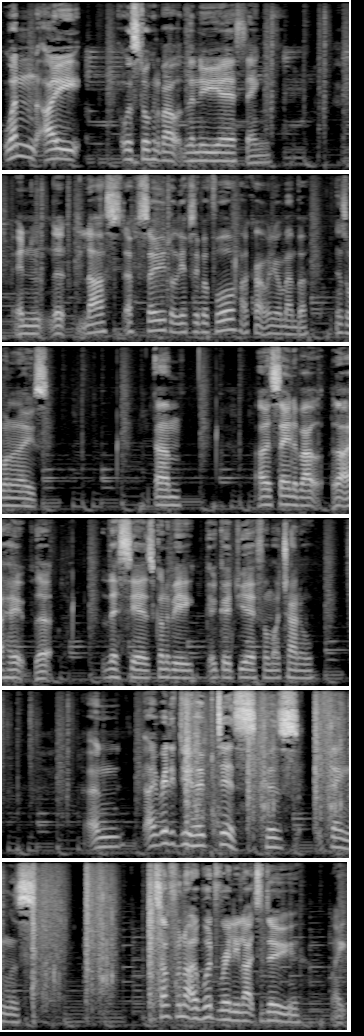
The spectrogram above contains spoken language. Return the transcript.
when I was talking about the New Year thing in the last episode or the episode before, I can't really remember. It was one of those. Um, I was saying about that I hope that this year is going to be a good year for my channel. And I really do hope it is, because things. Something that I would really like to do, like,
